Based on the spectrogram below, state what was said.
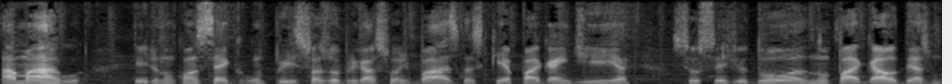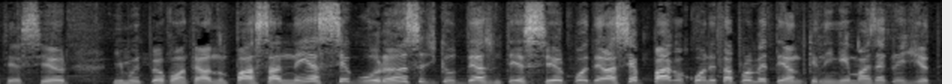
amargo. Ele não consegue cumprir suas obrigações básicas, que é pagar em dia seu servidor, não pagar o 13 terceiro e muito pelo contrário, não passar nem a segurança de que o 13 terceiro poderá ser pago quando ele está prometendo, porque ninguém mais acredita.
